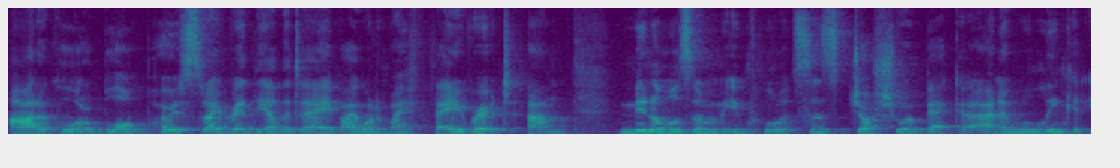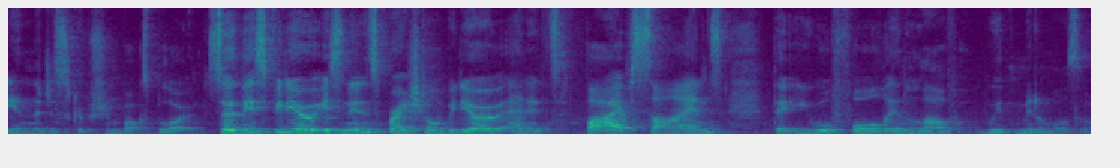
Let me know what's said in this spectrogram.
article or a blog post that I read the other day by one of my favorite um, minimalism influencers, Joshua Becker, and I will link it in the description box below. So this video is an inspirational video and it's five signs that you will fall in love with minimalism.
